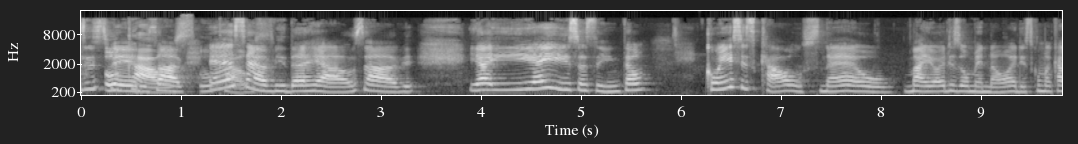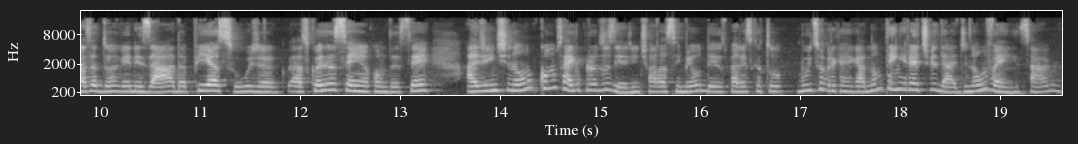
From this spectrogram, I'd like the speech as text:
desespero, o caos, sabe? O Essa caos. é a vida real, sabe? E aí é isso, assim. Então, com esses caos, né, ou maiores ou menores, com uma casa desorganizada, pia suja, as coisas sem acontecer, a gente não consegue produzir. A gente fala assim, meu Deus, parece que eu tô muito sobrecarregada, não tem criatividade, não vem, sabe?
